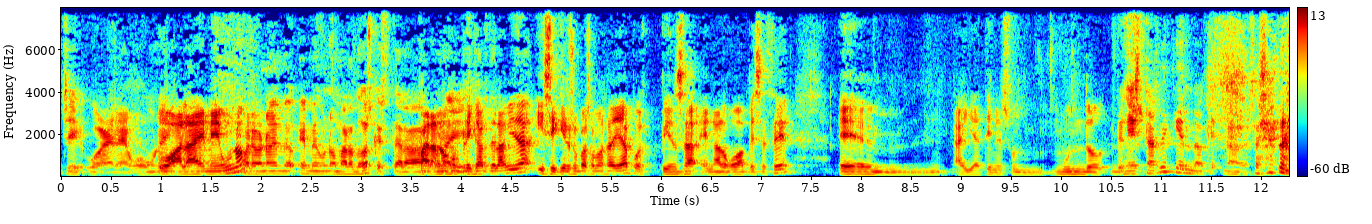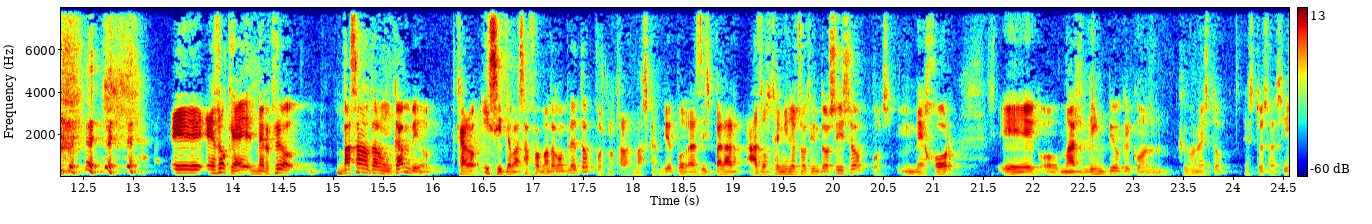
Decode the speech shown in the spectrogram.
Sí, o, o una- O a la M1. Bueno, no, M- M1 más 2, que estará. para no ahí. complicarte la vida. Y si quieres un paso más allá, pues piensa en algo APS-C. Eh, ahí ya tienes un mundo de... ¿Me estás diciendo que.? No, no, Eh, es lo que hay, me refiero, vas a notar un cambio. Claro, y si te vas a formato completo, pues notarás más cambio. Podrás disparar a 12.800 ISO, pues mejor eh, o más limpio que con, que con esto. Esto es así.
